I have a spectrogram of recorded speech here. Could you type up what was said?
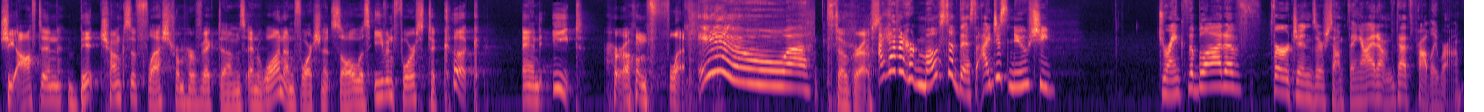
She often bit chunks of flesh from her victims, and one unfortunate soul was even forced to cook and eat her own flesh. Ew. So gross. I haven't heard most of this. I just knew she drank the blood of virgins or something. I don't. That's probably wrong.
